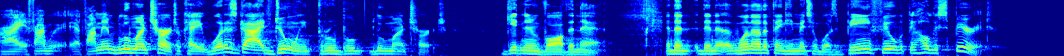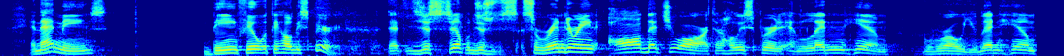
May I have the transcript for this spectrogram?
All right, if I'm if I'm in Blue Moon Church, okay, what is God doing through Blue Moon Church? Getting involved in that. And then, then one other thing he mentioned was being filled with the Holy Spirit. And that means being filled with the Holy Spirit. That's just simple, just surrendering all that you are to the Holy Spirit and letting Him grow you, letting Him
